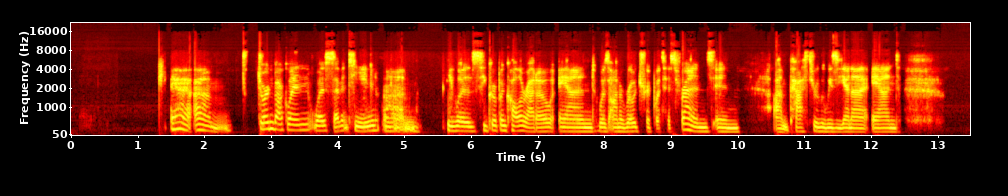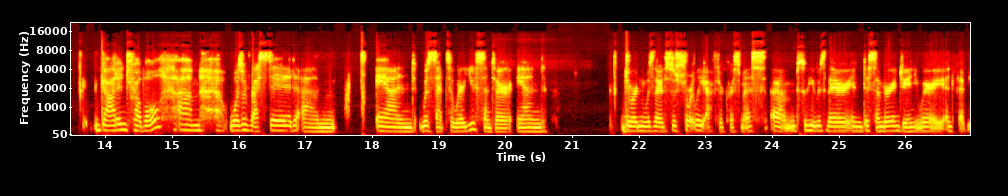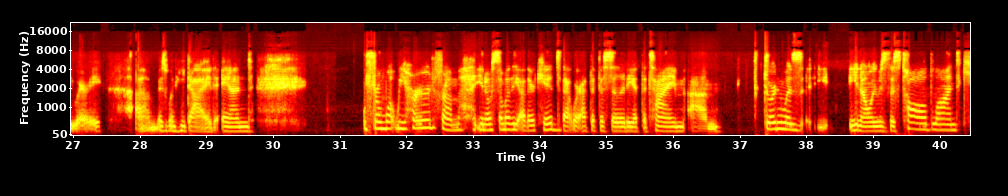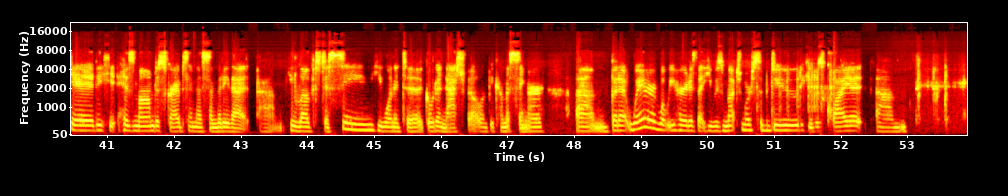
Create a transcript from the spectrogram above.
Yeah, um, Jordan Bachman was 17. Um, he was he grew up in Colorado and was on a road trip with his friends in um, passed through Louisiana and got in trouble. Um, was arrested um, and was sent to Ware Youth Center and Jordan was there. This was shortly after Christmas. Um, so he was there in December and January and February um, is when he died. And from what we heard from, you know, some of the other kids that were at the facility at the time, um, Jordan was you know, he was this tall, blonde kid. He, his mom describes him as somebody that um, he loved to sing. He wanted to go to Nashville and become a singer. Um, but at Ware, what we heard is that he was much more subdued. He was quiet. Um,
